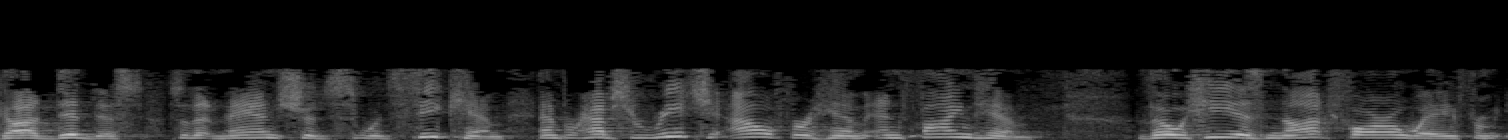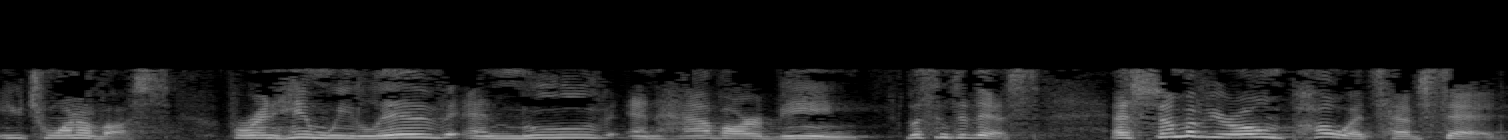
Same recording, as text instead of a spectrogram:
God did this so that man should, would seek him and perhaps reach out for him and find him, though he is not far away from each one of us. For in him we live and move and have our being. Listen to this. As some of your own poets have said,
